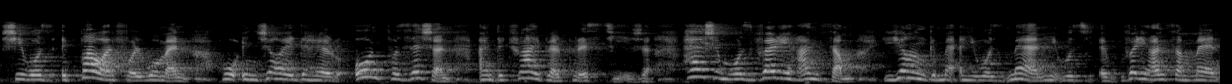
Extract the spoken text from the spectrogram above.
She was a powerful woman who enjoyed her own possession and the tribal prestige. Hashim was very handsome, young man. He was man. He was a very handsome man,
